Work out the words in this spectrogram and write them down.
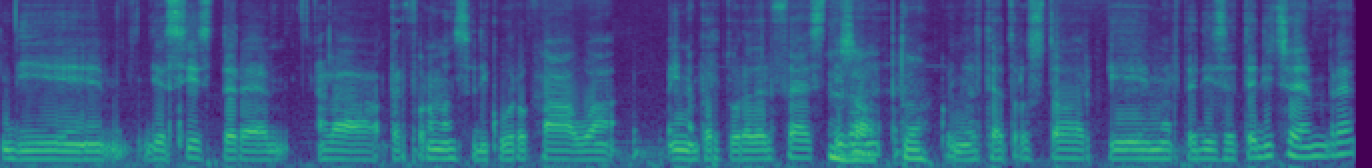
di, di, assistere alla performance di Kurokawa in apertura del festival, esatto. quindi al Teatro Storchi martedì 7 dicembre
